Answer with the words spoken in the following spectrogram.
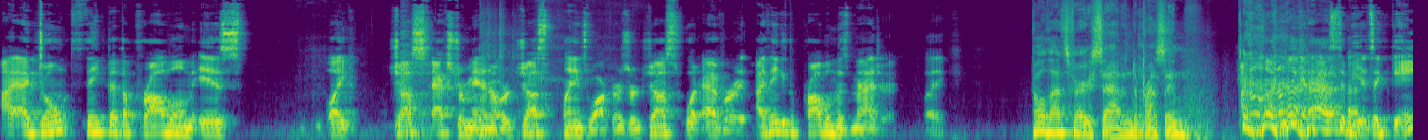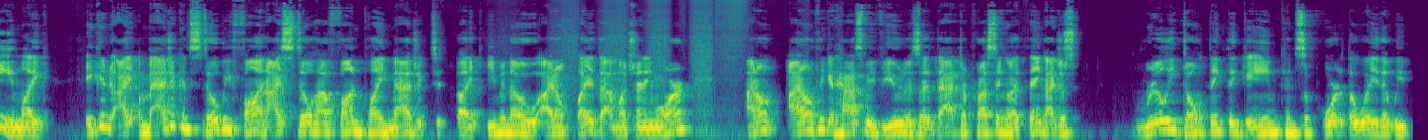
I, I don't think that the problem is like just extra mana or just planeswalkers or just whatever. I think the problem is magic. Like Oh, that's very sad and depressing. I don't think it has to be. It's a game. Like it can. I Magic can still be fun. I still have fun playing Magic. To, like even though I don't play it that much anymore, I don't. I don't think it has to be viewed as a, that depressing of a thing. I just really don't think the game can support the way that we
